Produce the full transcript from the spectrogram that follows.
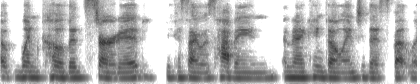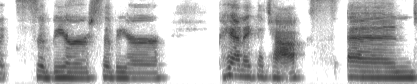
uh, when COVID started because I was having, and I can go into this, but like severe, severe panic attacks. And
